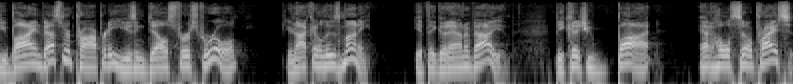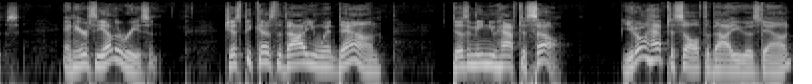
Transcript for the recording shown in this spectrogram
you buy investment property using Del's first rule, you're not going to lose money if they go down in value because you bought at wholesale prices. And here's the other reason just because the value went down doesn't mean you have to sell. You don't have to sell if the value goes down.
